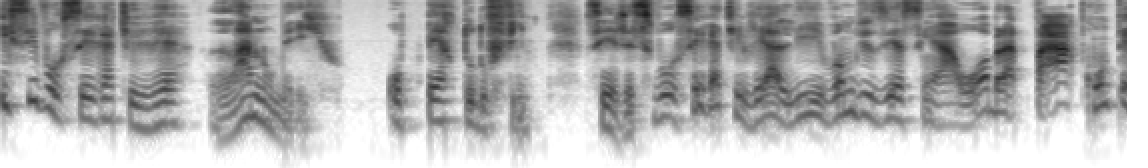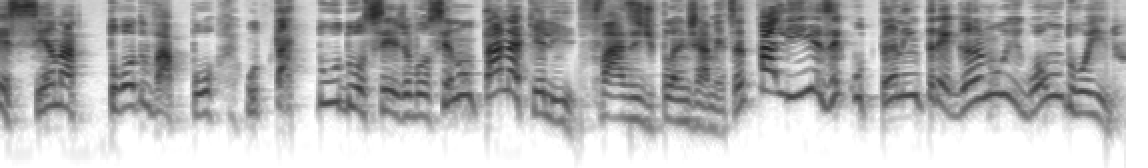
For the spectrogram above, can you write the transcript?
e se você já estiver lá no meio? ou perto do fim. Ou seja, se você já estiver ali, vamos dizer assim, a obra está acontecendo a todo vapor, o tá tudo, ou seja, você não está naquele fase de planejamento, você está ali executando, entregando igual um doido.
